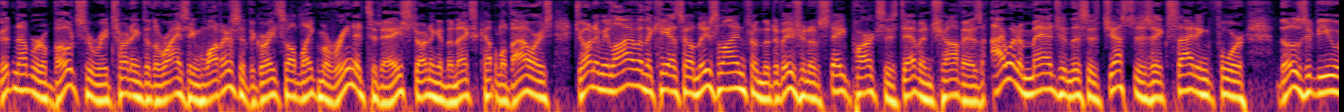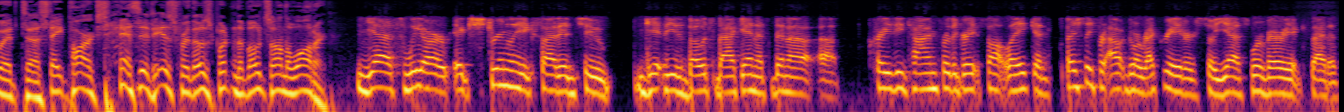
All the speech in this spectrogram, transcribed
Good number of boats are returning to the rising waters of the Great Salt Lake Marina today, starting in the next couple of hours. Joining me live on the KSL Newsline from the Division of State Parks is Devan Chavez. I would imagine this is just as exciting for those of you at uh, state parks as it is for those putting the boats on the water. Yes, we are extremely excited to get these boats back in. It's been a, a crazy time for the Great Salt Lake and especially for outdoor recreators. So yes, we're very excited.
